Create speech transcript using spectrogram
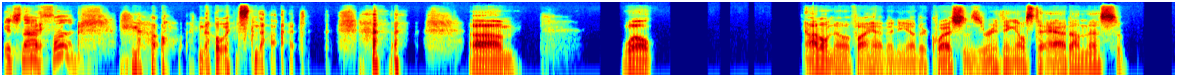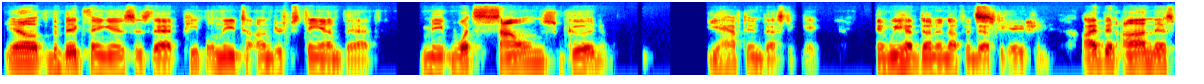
It's not Okay. fun. no no it's not um well i don't know if i have any other questions is there anything else to add on this You know, the big thing is is that people need to understand that what sounds good, you have to investigate. And we have done enough investigation. I've been on this.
